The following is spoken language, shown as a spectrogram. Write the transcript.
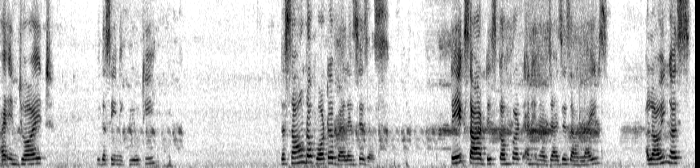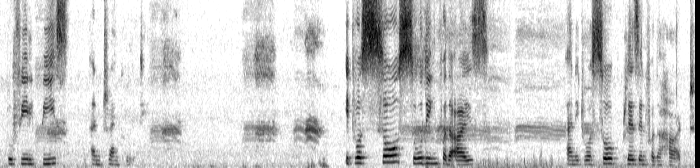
I enjoyed with the scenic beauty. The sound of water balances us, takes our discomfort and energizes our lives, allowing us to feel peace and tranquility. It was so soothing for the eyes and it was so pleasant for the heart.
